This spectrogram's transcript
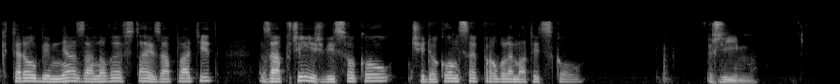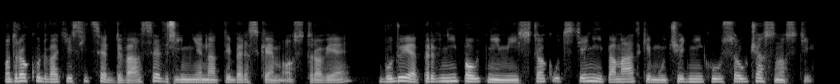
kterou by měl za nové vztahy zaplatit, za příliš vysokou či dokonce problematickou. Řím. Od roku 2002 se v Římě na Tiberském ostrově buduje první poutní místo k uctění památky mučedníků současnosti.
